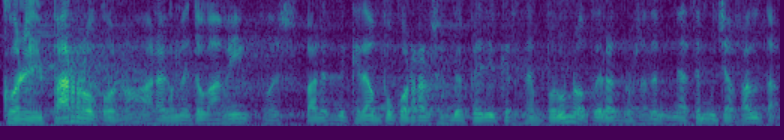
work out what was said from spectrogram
con el párroco, ¿no? Ahora que me toca a mí, pues parece que da un poco raro siempre pedir que recen por uno, pero me hace mucha falta.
